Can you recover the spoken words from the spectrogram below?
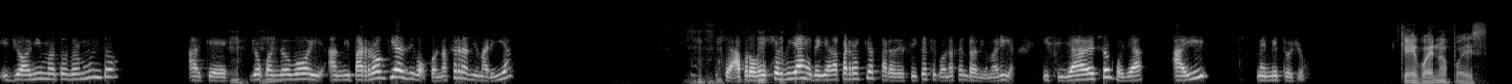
y yo animo a todo el mundo a que yo cuando voy a mi parroquia digo, ¿conoce Radio María? O sea, aprovecho el viaje de ir a la parroquia para decir que se conocen Radio María. Y si ya eso, pues ya ahí me meto yo. Qué bueno, pues,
